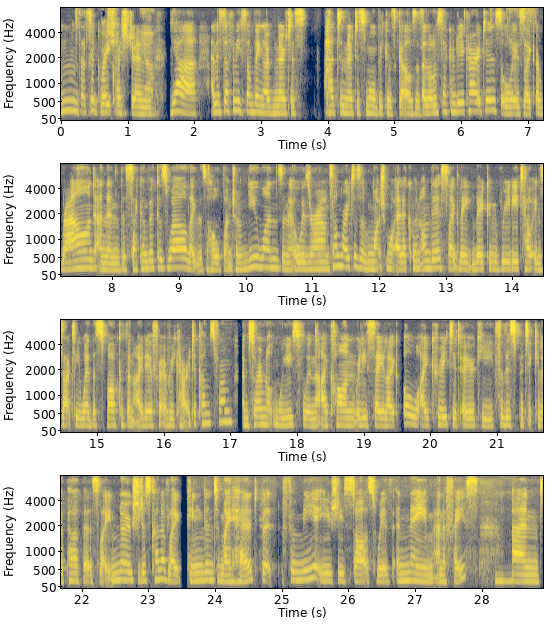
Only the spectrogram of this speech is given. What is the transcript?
Mm, that's great a great question. question. Yeah. yeah. And it's definitely something I've noticed had to notice more because girls there's a lot of secondary characters always yes. like around and then the second book as well like there's a whole bunch of new ones and they're always around. Some writers are much more eloquent on this like they they can really tell exactly where the spark of an idea for every character comes from. I'm sorry i'm not more useful in that i can't really say like oh i created aoki for this particular purpose. Like no she just kind of like pinged into my head. But for me it usually starts with a name and a face. Mm-hmm. and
